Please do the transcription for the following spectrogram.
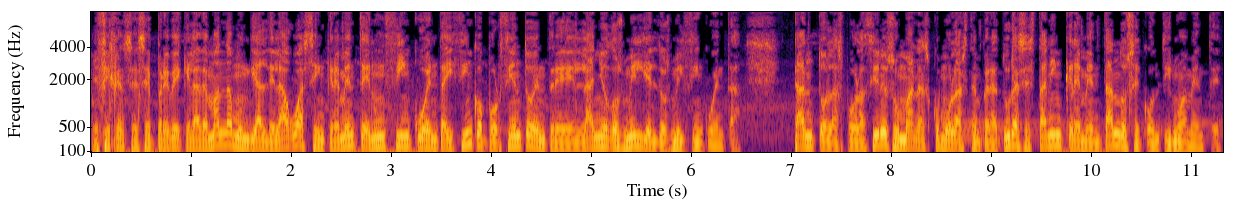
Eh, fíjense, se prevé que la demanda mundial del agua se incremente en un 55% entre el año 2000 y el 2050 tanto las poblaciones humanas como las temperaturas están incrementándose continuamente.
